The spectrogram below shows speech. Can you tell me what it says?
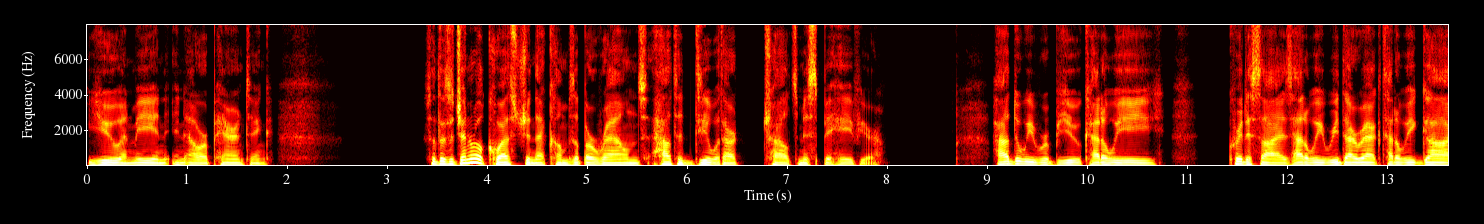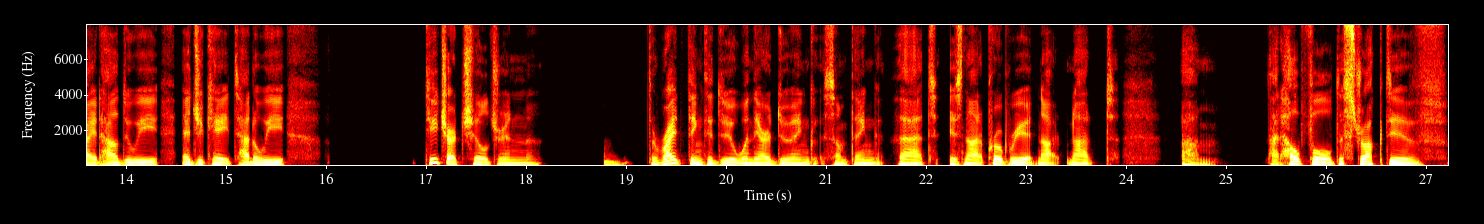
you and me in, in our parenting. So, there's a general question that comes up around how to deal with our child's misbehavior? How do we rebuke? How do we criticize? How do we redirect? How do we guide? How do we educate? How do we teach our children the right thing to do when they are doing something that is not appropriate, not not um, not helpful, destructive?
